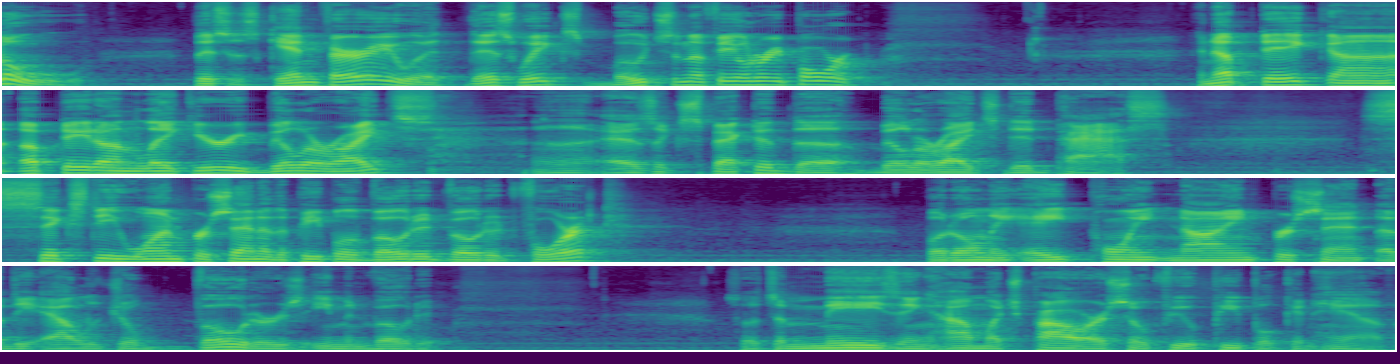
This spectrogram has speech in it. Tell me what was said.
Hello, this is Ken Ferrie with this week's Boots in the Field report. An update, uh, update on Lake Erie Bill of Rights. Uh, as expected, the Bill of Rights did pass. 61% of the people who voted voted for it, but only 8.9% of the eligible voters even voted. So it's amazing how much power so few people can have.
